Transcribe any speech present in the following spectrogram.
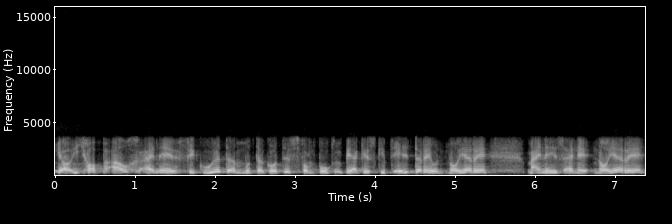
Ja, ich habe auch eine Figur der Mutter Gottes vom Bogenberg. Es gibt ältere und neuere. Meine ist eine neuere.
